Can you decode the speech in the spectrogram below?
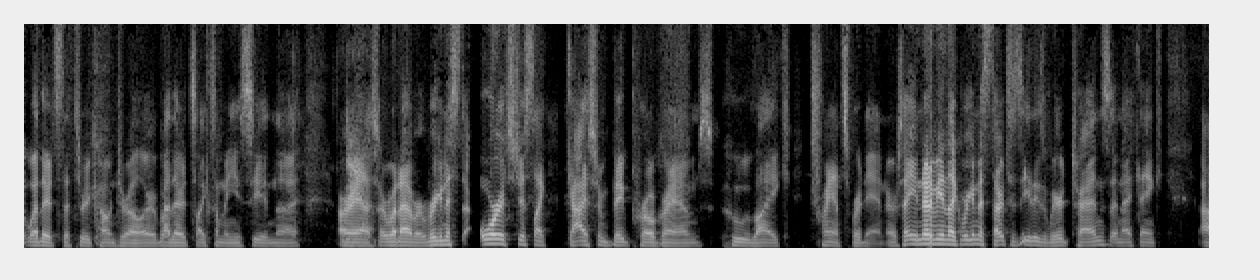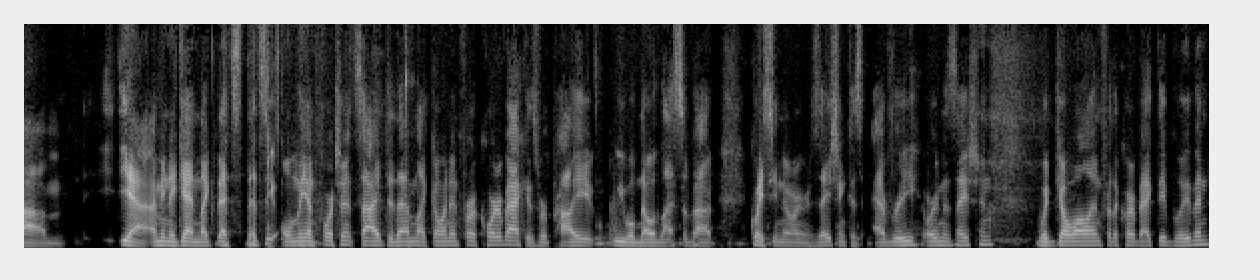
whether it's the three cone drill or whether it's like something you see in the RAS or whatever, we're going to start, or it's just like guys from big programs who like transferred in or say, you know what I mean? Like we're going to start to see these weird trends. And I think, um, yeah, I mean, again, like that's that's the only unfortunate side to them, like going in for a quarterback, is we're probably we will know less about Kwesi in the organization because every organization would go all in for the quarterback they believe in.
